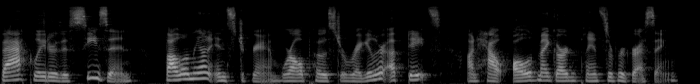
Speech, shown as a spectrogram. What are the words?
back later this season, follow me on Instagram where I'll post regular updates on how all of my garden plants are progressing.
